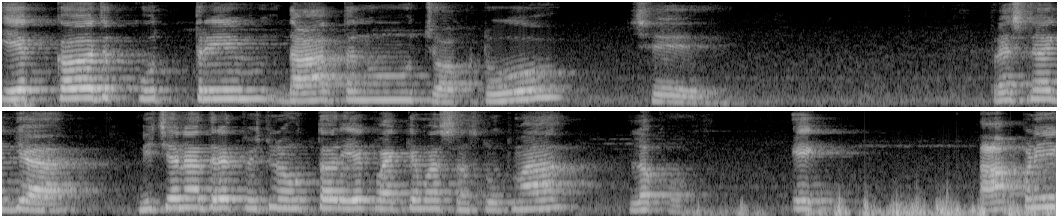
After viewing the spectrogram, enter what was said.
એક જ કૃત્રિમ દાંતનું ચોકટું છે. પ્રશ્ન અગિયાર. નીચેના દરેક પ્રશ્નનો ઉત્તર એક વાક્યમાં સંસ્કૃતમાં લખો. એક, આપણી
